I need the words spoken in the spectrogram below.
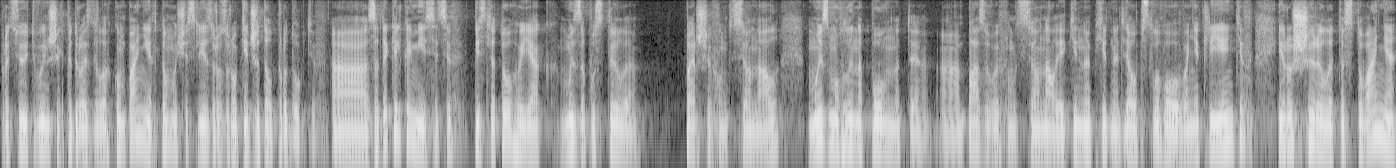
працюють в інших підрозділах компанії, в тому числі з розробки діджитал продуктів. За декілька місяців після того, як ми запустили перший функціонал, ми змогли наповнити е, базовий функціонал, який необхідний для обслуговування клієнтів, і розширили тестування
